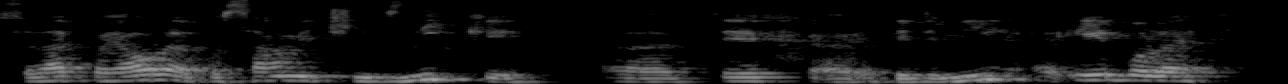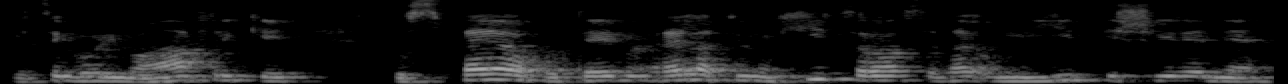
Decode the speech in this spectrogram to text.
sedaj pojavljajo posamični vzniki teh epidemij ebole, predvsem govorimo o Afriki, uspejo potem relativno hitro omejiti širjenje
